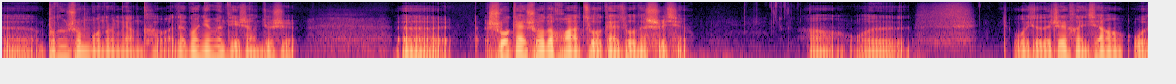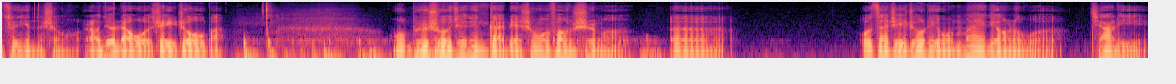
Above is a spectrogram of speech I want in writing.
呃，不能说模棱两可吧，在关键问题上就是，呃，说该说的话，做该做的事情。啊，我我觉得这很像我最近的生活，然后就聊我这一周吧。我不是说决定改变生活方式吗？呃，我在这一周里，我卖掉了我家里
